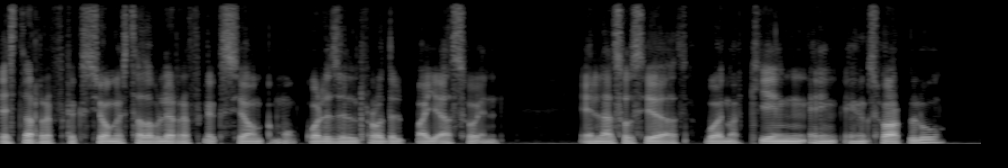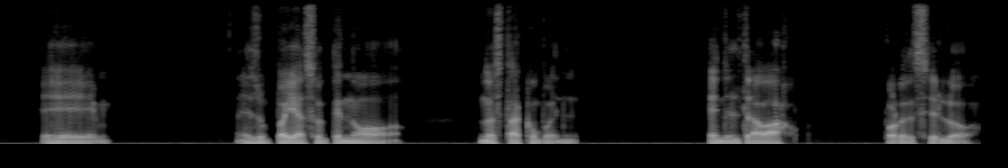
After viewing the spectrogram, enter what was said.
esta reflexión, esta doble reflexión, como cuál es el rol del payaso en, en la sociedad. Bueno, aquí en, en, en Blue eh, es un payaso que no, no está como en, en el trabajo, por decirlo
